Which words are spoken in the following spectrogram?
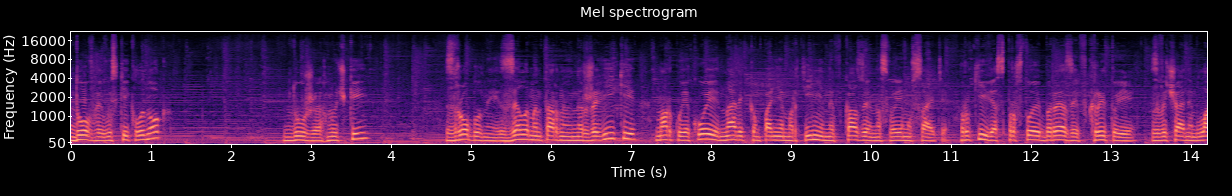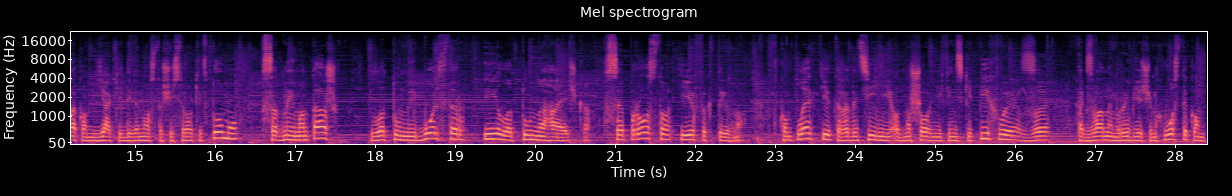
довгий вузький клинок, дуже гнучкий, зроблений з елементарної нержавійки, марку якої навіть компанія Мартіні не вказує на своєму сайті. Руків'я з простої берези, вкритої звичайним лаком, як і 96 років тому, всадний монтаж. Латунний больстер і латунна гаєчка. Все просто і ефективно. В комплекті традиційні одношовні фінські піхви з так званим риб'ячим хвостиком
